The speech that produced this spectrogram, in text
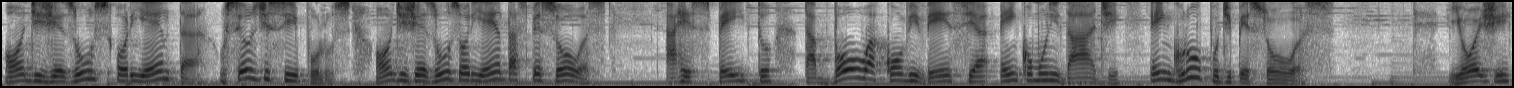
onde Jesus orienta os seus discípulos, onde Jesus orienta as pessoas a respeito da boa convivência em comunidade, em grupo de pessoas. E hoje,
